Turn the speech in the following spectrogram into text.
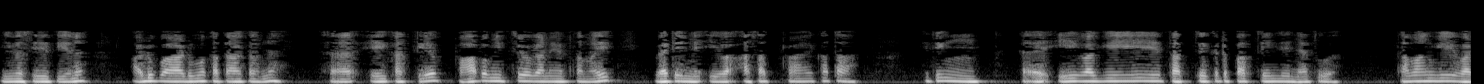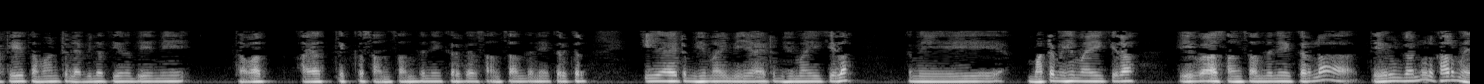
නිවසේ තියෙන අඩුපාඩුම කතා කරන ඒ කට්ටිය පාප මිත්‍රයෝ ගණයට තමයි වැටෙන්නේ. ඒවා අසත්ප්‍රාය කතා. ඉතින් ඒ වගේ තත්වයකටපත් වෙන්නේ නැතුව තමන්ගේ වටේ තමන්ට ලැබිලා තියෙන දේ මේ තවත් අයත් එක්ක සංසන්දනය කර කර සංසන්දනය කර කර ඒ අයට මෙහෙමයි මේ අයට මෙහෙමයි කියලා මේ මට මෙහෙමයි කියලා ඒවා සංසන්දනය කරලා තේරුම් ගන්න ඕන කර්මය.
